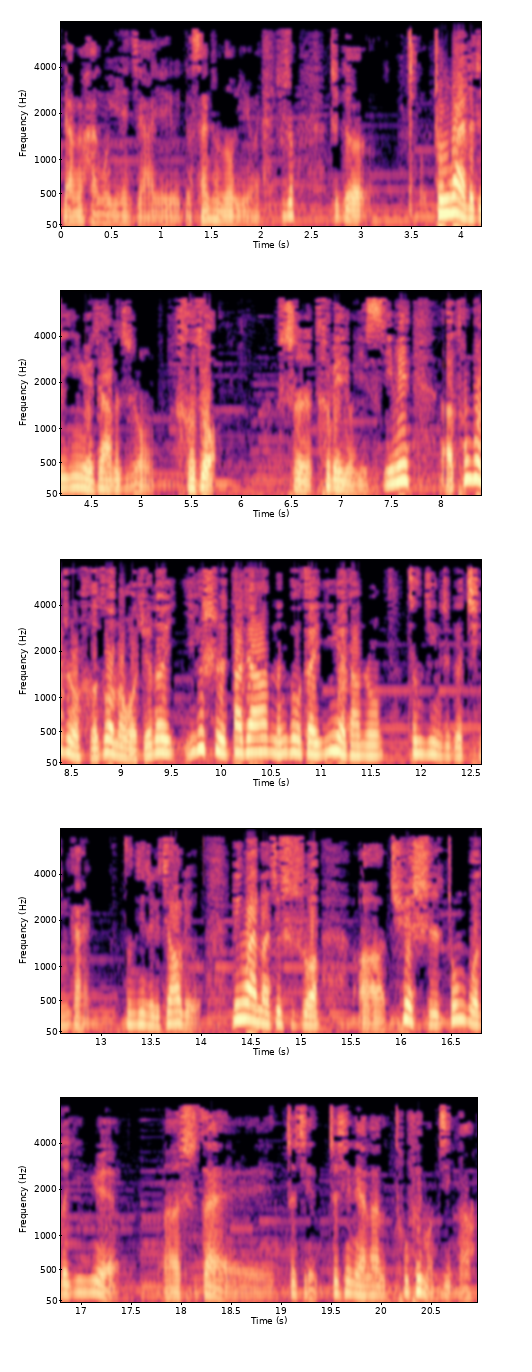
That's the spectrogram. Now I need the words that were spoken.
两个韩国音乐家也有一个三重奏音乐会，就是这个。中外的这个音乐家的这种合作是特别有意思，因为呃，通过这种合作呢，我觉得一个是大家能够在音乐当中增进这个情感，增进这个交流；另外呢，就是说，呃，确实中国的音乐，呃，是在这几这些年来突飞猛进啊，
